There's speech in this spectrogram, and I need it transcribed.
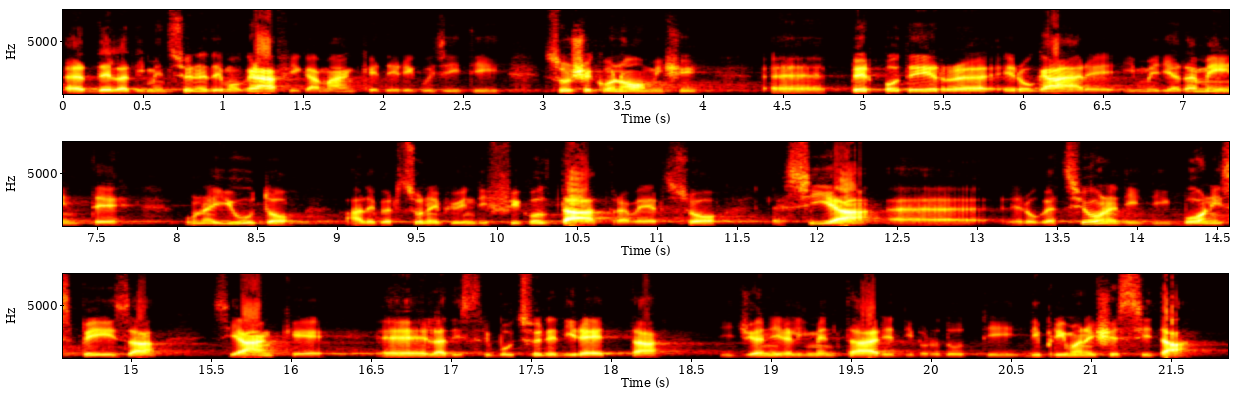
eh, della dimensione demografica ma anche dei requisiti socio-economici eh, per poter erogare immediatamente un aiuto alle persone più in difficoltà attraverso eh, sia eh, l'erogazione di, di, buoni spesa sia anche eh, la distribuzione diretta di generi alimentari e di prodotti di prima necessità.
